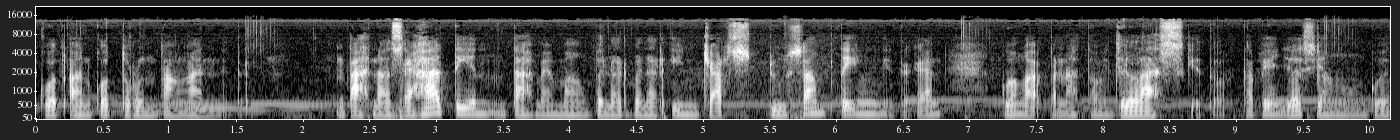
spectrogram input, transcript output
quote unquote turun tangan gitu. Entah nasehatin entah memang benar-benar in charge do something gitu kan. Gue nggak pernah tahu jelas gitu. Tapi yang jelas yang gue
